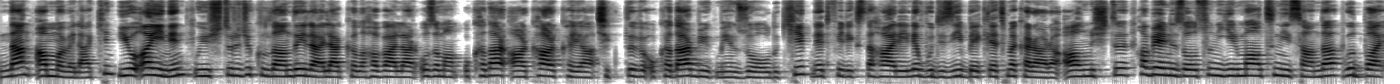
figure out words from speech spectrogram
gibilerinden. Ama ve lakin Yoo Ain'in uyuşturucu kullandığıyla alakalı haberler o zaman o kadar arka arkaya çıktı ve o kadar büyük mevzu oldu ki Netflix'te haliyle bu diziyi bekletme kararı almıştı. Haberiniz olsun 26 Nisan'da Goodbye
